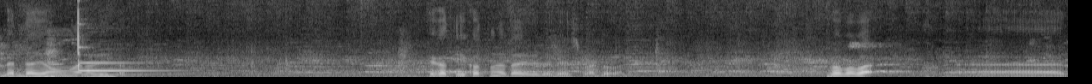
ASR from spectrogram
Ganda yung ano dito. Ikot-ikot muna tayo dito guys bago ano. Bababa. At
